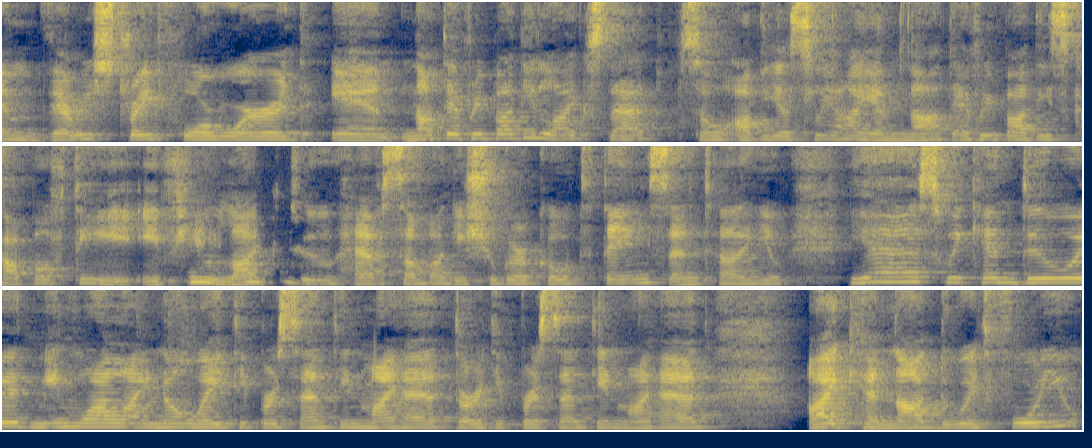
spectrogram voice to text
am very straightforward and not everybody likes that so obviously i am not everybody's cup of tea if you mm-hmm. like to have somebody sugarcoat things and tell you yes we can do it meanwhile i know 80% in my head 30% in my head i cannot do it for you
